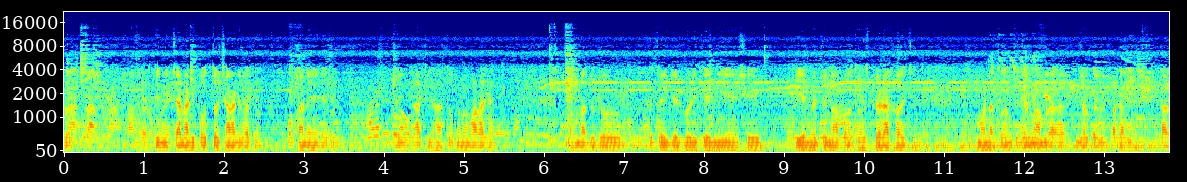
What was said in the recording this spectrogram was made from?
লোক, তিনি চানাডিপা উত্তর চানাডিপাতে, ওখানে ওই হাতি হাত ওখানে মারা যায়। আমরা দুটো ক্ষেত্রেই ডেড বডিকে নিয়ে সেই পিএমের জন্য আপাতত হসপিটালে রাখা হয়েছে। ময়নাতদন্তের জন্য আমরা জলপাইগুড়ি পাঠাবো। আর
